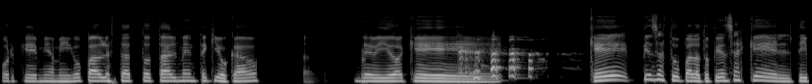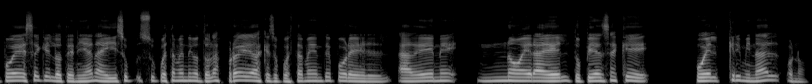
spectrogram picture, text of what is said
porque mi amigo Pablo está totalmente equivocado debido a que... ¿Qué piensas tú, Pablo? ¿Tú piensas que el tipo ese que lo tenían ahí sup- supuestamente con todas las pruebas, que supuestamente por el ADN no era él, ¿tú piensas que fue el criminal o no?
